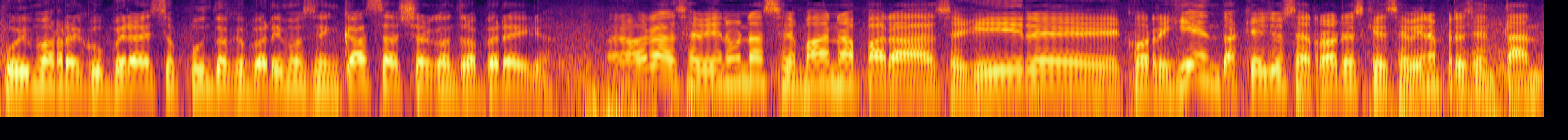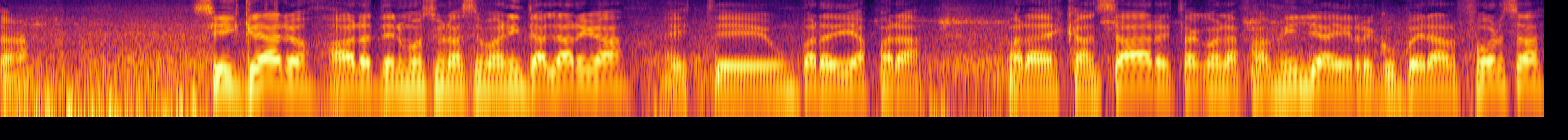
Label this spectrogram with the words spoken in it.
pudimos recuperar esos puntos que perdimos en casa ayer contra Pereira. Bueno, ahora se viene una semana para seguir eh, corrigiendo aquellos errores que se vienen presentando, ¿no? Sí, claro, ahora tenemos una semanita larga, este, un par de días para, para descansar, estar con la familia y recuperar fuerzas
